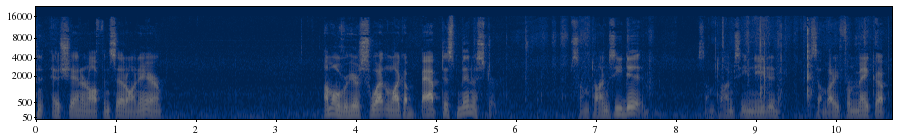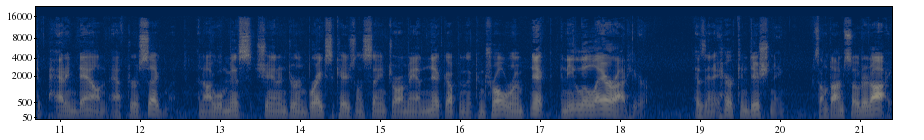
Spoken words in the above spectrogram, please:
As Shannon often said on air, I'm over here sweating like a Baptist minister. Sometimes he did. Sometimes he needed somebody from makeup to pat him down after a segment. And I will miss Shannon during breaks, occasionally saying to our man Nick up in the control room, Nick, I need a little air out here, as in air conditioning. Sometimes so did I.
